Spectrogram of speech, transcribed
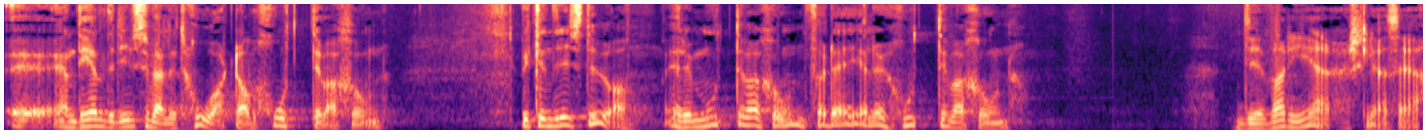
Eh, en del drivs väldigt hårt av motivation. Vilken drivs du av? Är det motivation för dig eller motivation? Det varierar skulle jag säga.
